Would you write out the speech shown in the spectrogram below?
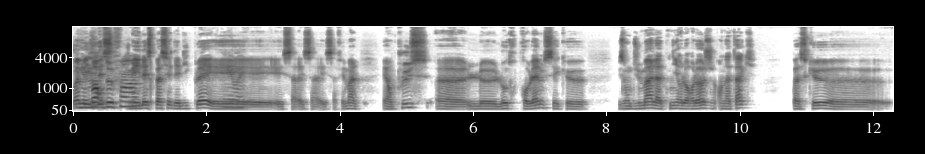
Ouais, des il, morts laisse, de faim. mais il laisse passer des big plays et, Et ouais. et, et ça, et, ça, et ça fait mal. Et en plus, euh, l'autre problème, c'est que ils ont du mal à tenir l'horloge en attaque parce que euh,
